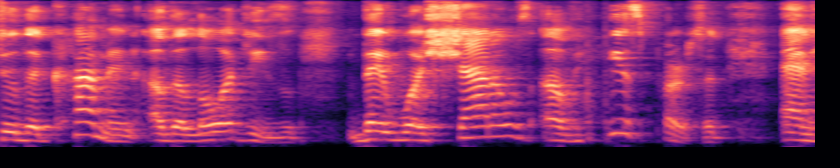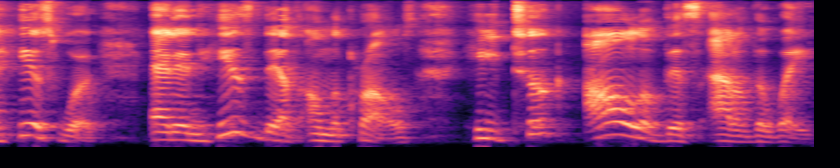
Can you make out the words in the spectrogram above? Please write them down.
to the coming of the Lord Jesus. They were shadows of his person and his work. And in his death on the cross, he took all of this out of the way,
